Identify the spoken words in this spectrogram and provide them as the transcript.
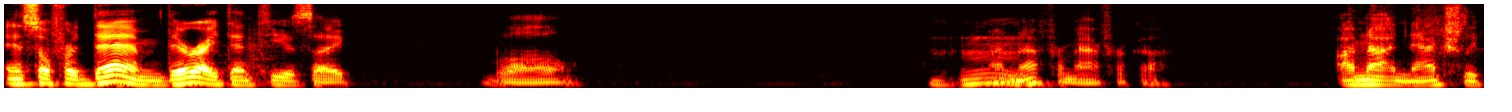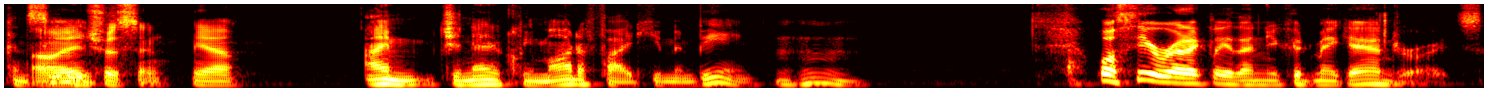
and so for them, their identity is like, well, Mhm. I'm not from Africa. I'm not naturally conceived. oh interesting yeah I'm genetically modified human being. hmm Well, theoretically, then you could make androids,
